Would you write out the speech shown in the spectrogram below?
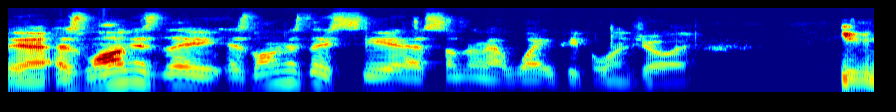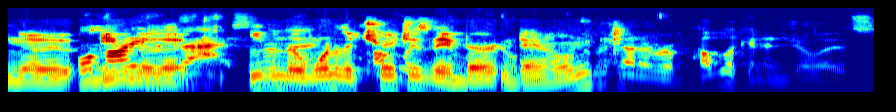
Yeah, as long as they as long as they see it as something that white people enjoy. Even though, Well, even though even that, even though one of the churches they burnt down, that a Republican enjoys.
